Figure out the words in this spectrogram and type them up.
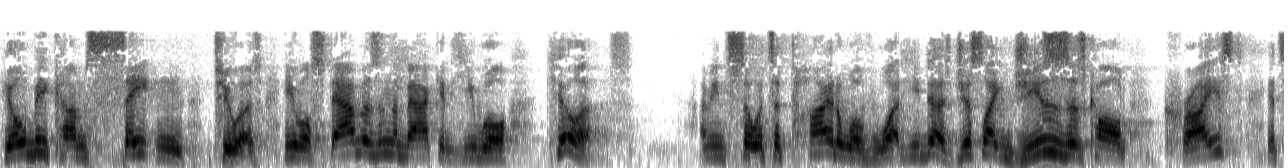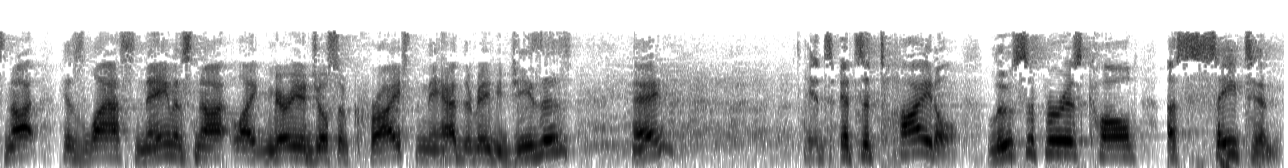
He'll become Satan to us. He will stab us in the back and he will kill us. I mean, so it's a title of what he does. Just like Jesus is called Christ, it's not his last name. It's not like Mary and Joseph Christ and they had their baby Jesus. Hey? It's, it's a title. Lucifer is called a Satan.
